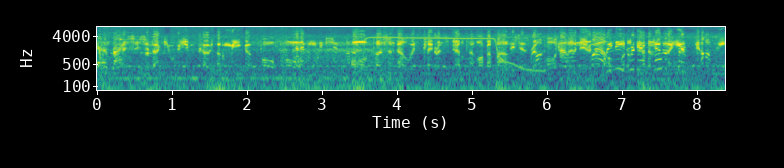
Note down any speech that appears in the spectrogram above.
there right This is evacuation code Omega 44. All personnel with clearance Delta or above. This is report to the nearest 12. We need reinforcements. Copy.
